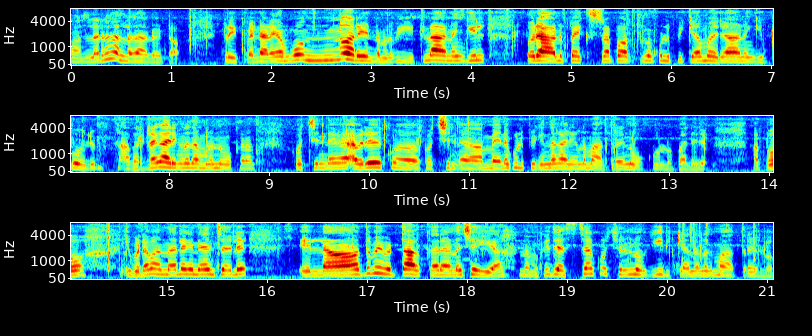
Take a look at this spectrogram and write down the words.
വളരെ നല്ലതാണ് കേട്ടോ ട്രീറ്റ്മെന്റ് ആണെങ്കിൽ നമുക്ക് ഒന്നും അറിയണ്ട. നമ്മൾ വീട്ടിലാണെങ്കിൽ ഒരാളിപ്പോൾ എക്സ്ട്രാ പുറത്തുനിന്ന് കുളിപ്പിക്കാൻ വരികയാണെങ്കിൽ പോലും അവരുടെ കാര്യങ്ങൾ നമ്മൾ നോക്കണം. കൊച്ചിന്റെ അവർ കൊച്ചിൻ അമ്മേനെ കുളിപ്പിക്കുന്ന കാര്യങ്ങൾ മാത്രമേ നോക്കുകയുള്ളൂ പലരും. അപ്പോൾ ഇവിടെ വന്നാൽ എങ്ങനെയാണെന്ന് വെച്ചാൽ എല്ലാതും ഇവിടുത്തെ ആൾക്കാരാണ് ചെയ്യുക. നമുക്ക് ജസ്റ്റ് ആ കൊച്ചിനെ നോക്കി ഇരിക്കുക എന്നുള്ളത് മാത്രമേ ഉള്ളൂ.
